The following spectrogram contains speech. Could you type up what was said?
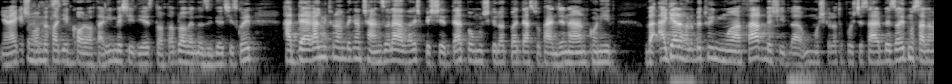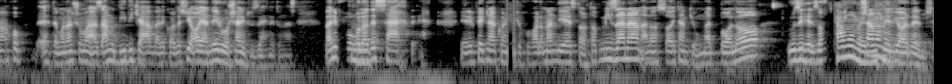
یعنی اگه شما بخواید یه کارآفرین بشید یه استارتاپ را بندازید یا چیز کنید حداقل می‌تونم بگم چند سال اولش به شدت با مشکلات باید دست و پنجه نرم کنید و اگر حالا بتونید موفق بشید و اون مشکلات رو پشت سر بذارید مسلما خب احتمالا شما از همون دیدی که اول کار داشت یه آینده روشنی تو ذهنتون هست. ولی فوق سخته. یعنی فکر نکنید که خب حالا من یه استارتاپ می‌زنم الان سایتم که اومد بالا روزی هزار تمام شما میلیاردر میشه.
